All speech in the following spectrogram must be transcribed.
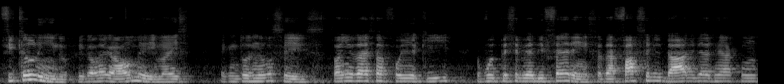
fica lindo, fica legal mesmo, mas é que não estou dizendo a vocês. Só em usar essa folha aqui, eu vou perceber a diferença da facilidade de desenhar com,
